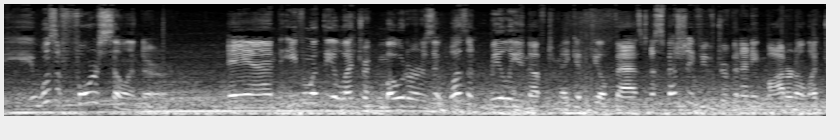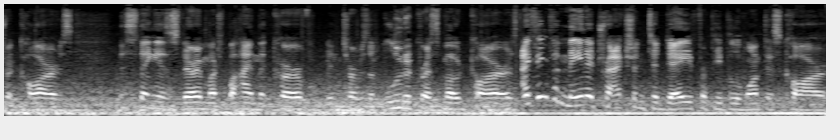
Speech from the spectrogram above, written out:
it was a four cylinder. And even with the electric motors, it wasn't really enough to make it feel fast, especially if you've driven any modern electric cars. This thing is very much behind the curve in terms of ludicrous mode cars. I think the main attraction today for people who want this car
